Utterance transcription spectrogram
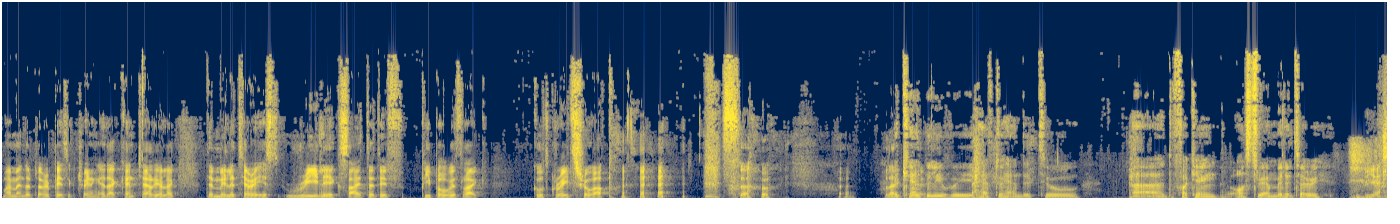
my mandatory basic training, and I can tell you, like, the military is really excited if people with like good grades show up. so, uh, I can't uh, believe we have to hand it to uh, the fucking Austrian military. yeah,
